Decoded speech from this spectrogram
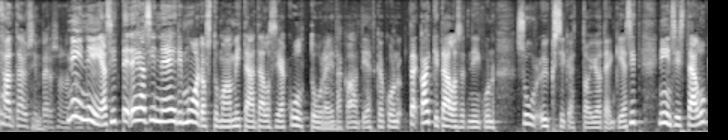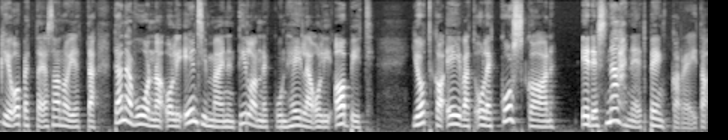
Ihan täysin persoonatonta. Niin, niin, ja sitten eihän sinne ehdi muodostumaan mitään tällaisia kulttuureitakaan, mm. tiedätkö, kun t- kaikki tällaiset niin kuin suuryksiköt on jotenkin. Ja sitten, niin siis tämä lukio-opettaja sanoi, että tänä vuonna oli ensimmäinen tilanne, kun heillä oli abit, jotka eivät ole koskaan edes nähneet penkkareita,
